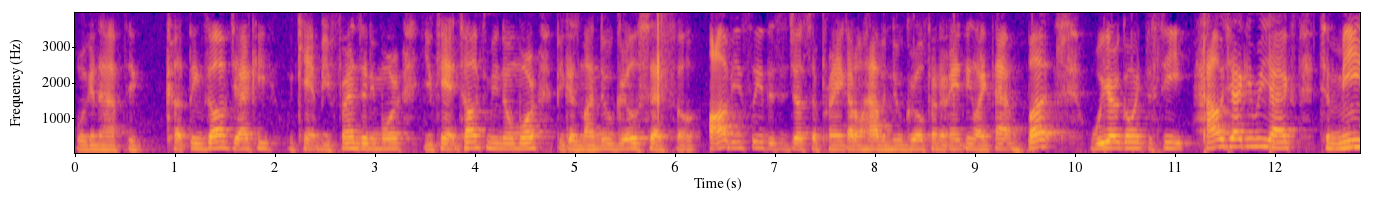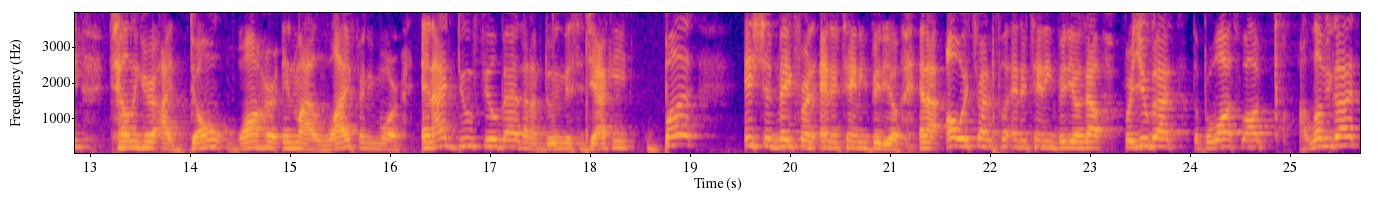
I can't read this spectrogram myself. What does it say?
we're gonna have to cut things off, Jackie. We can't be friends anymore. You can't talk to me no more because my new girl said so. Obviously, this is just a prank. I don't have a new girlfriend or anything like that, but we are going to see how Jackie reacts to me telling her I don't want her in my life anymore. And I do feel bad that I'm doing this to Jackie, but it should make for an entertaining video. And I always try to put entertaining videos out for you guys, the Brawad Squad. I love you guys.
